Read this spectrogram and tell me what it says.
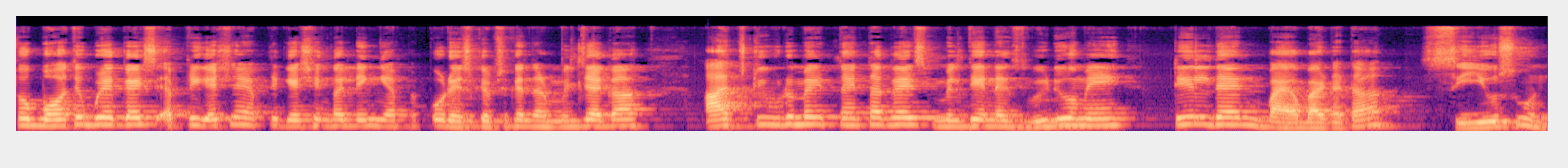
तो बहुत ही बढ़िया गाइस एप्लीकेशन एप्लीकेशन का लिंक यहाँ पे डिस्क्रिप्शन के अंदर मिल जाएगा। आज की वीडियो में इतना था गाइस मिलती है नेक्स्ट वीडियो में. Till then bye bye tata see you soon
